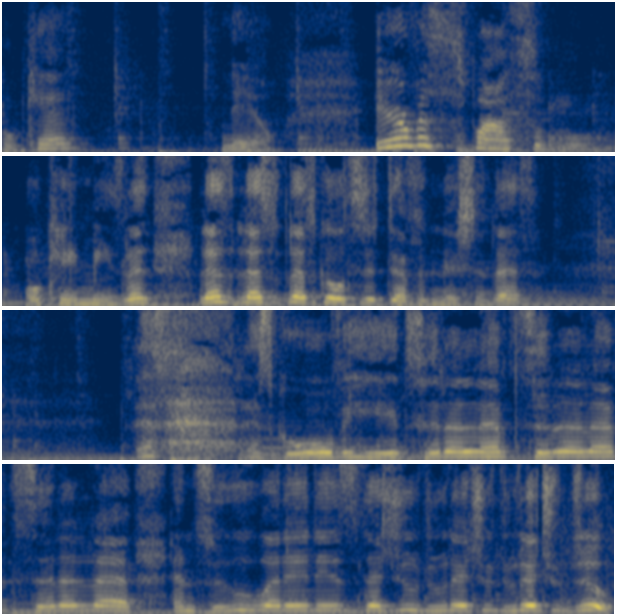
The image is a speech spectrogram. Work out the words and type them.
Okay? Now, irresponsible, okay, means let's let's let's let's go to the definition. Let's let's let's go over here to the left, to the left, to the left, and do what it is that you do, that you do, that you do.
